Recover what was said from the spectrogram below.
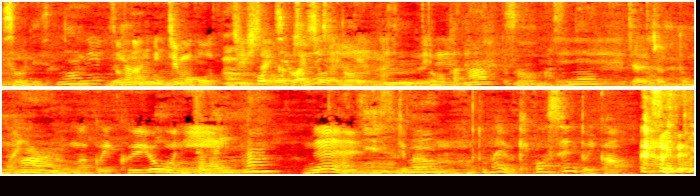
そうですね。ねそう何日も放置したこりはちょっと、うんうん、どうかなと思いますね。えーじゃあちょっと眉がうまくいくようにいいな。ねえねっていうか、うん、本当前は結婚せんといかん。せんと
